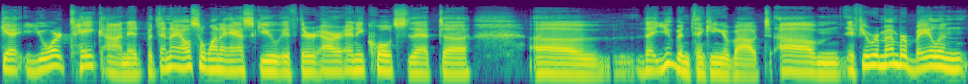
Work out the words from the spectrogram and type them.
get your take on it. But then I also want to ask you if there are any quotes that uh, uh, that you've been thinking about. Um, if you remember, Baylan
